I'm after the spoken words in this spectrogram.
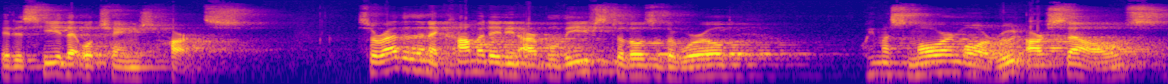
it is He that will change hearts. So rather than accommodating our beliefs to those of the world, we must more and more root ourselves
